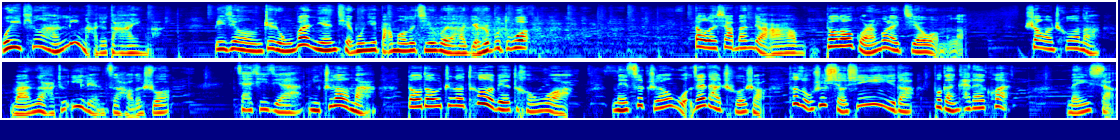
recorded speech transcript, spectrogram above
我一听啊，立马就答应了，毕竟这种万年铁公鸡拔毛的机会啊也是不多。到了下班点啊，叨叨果然过来接我们了。上了车呢，丸子啊就一脸自豪地说：“佳琪姐，你知道吗？叨叨真的特别疼我，每次只要我在他车上，他总是小心翼翼的，不敢开太快。”没想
